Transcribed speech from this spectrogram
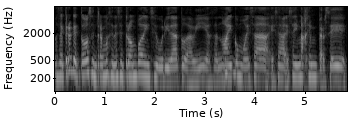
O sea, creo que todos entramos en ese trompo de inseguridad todavía. O sea, no hay como esa, esa, esa imagen per se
